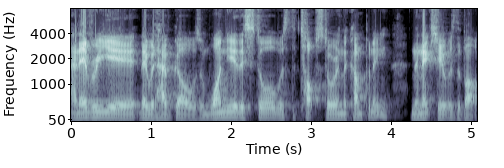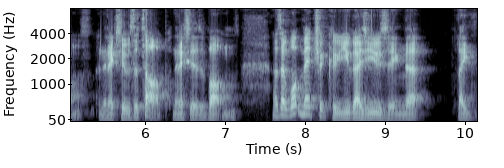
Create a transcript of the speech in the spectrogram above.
and every year they would have goals. And one year this store was the top store in the company, and the next year it was the bottom, and the next year it was the top, and the next year it was the bottom. I was like, what metric are you guys using that like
